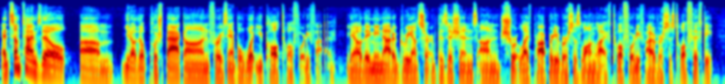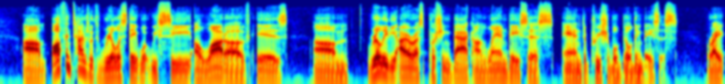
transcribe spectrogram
and sometimes they'll, um, you know, they'll push back on, for example, what you call 1245. You know, they may not agree on certain positions on short life property versus long life, 1245 versus 1250. Um, oftentimes with real estate, what we see a lot of is um, really the IRS pushing back on land basis and depreciable building basis right?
